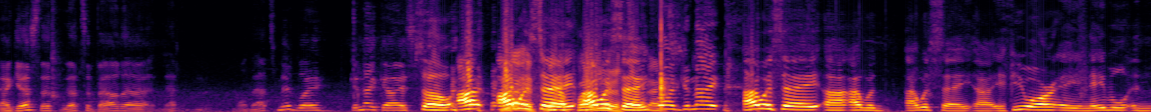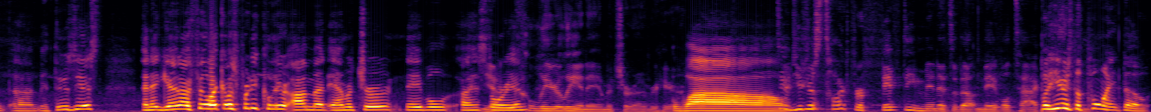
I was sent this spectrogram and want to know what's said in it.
I guess that that's about uh that. Well, that's midway. Good night, guys. So I, I Yeah, would it's been a say I would say fun. Good night. I would say uh, I would I would say uh, if you are a naval in, um, enthusiast, and again I feel like I was pretty clear. I'm an amateur naval uh, historian. Yeah, clearly an amateur over here. wow. Dude, you just talked for 50 minutes about naval tactics. but here's the point, though:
